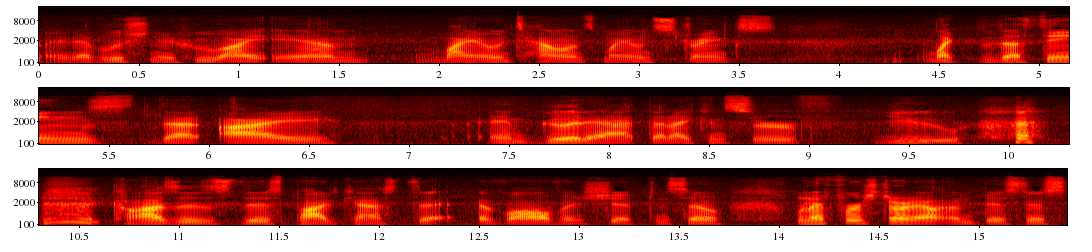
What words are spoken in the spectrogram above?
right? Evolution in who I am, my own talents, my own strengths, like the things that I am good at that I can serve you causes this podcast to evolve and shift. And so when I first started out in business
